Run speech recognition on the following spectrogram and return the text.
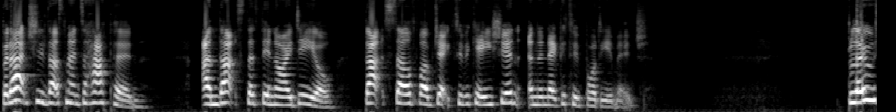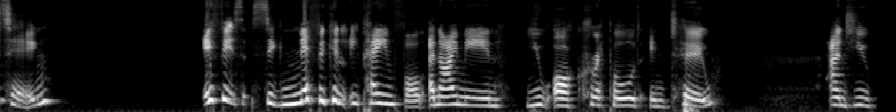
But actually, that's meant to happen. And that's the thin ideal. That's self objectification and a negative body image. Bloating, if it's significantly painful, and I mean you are crippled in two, and you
